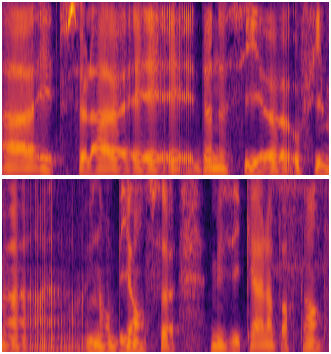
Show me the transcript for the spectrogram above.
euh, et tout cela euh, et, donne aussi euh, au film une ambiance musicale importante.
